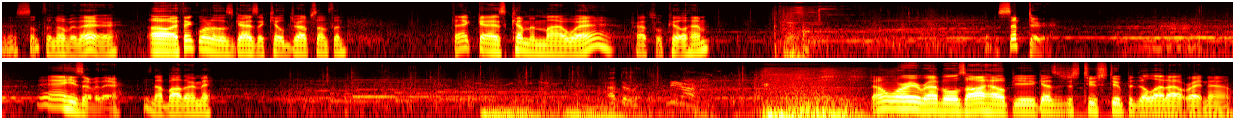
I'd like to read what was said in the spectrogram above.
There's something over there. Oh, I think one of those guys I killed dropped something. That guy's coming my way. Perhaps we'll kill him. Got a scepter. Eh, he's over there. He's not bothering me. at the ring. Don't worry, rebels. I'll help you. You guys are just too stupid to let out right now.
